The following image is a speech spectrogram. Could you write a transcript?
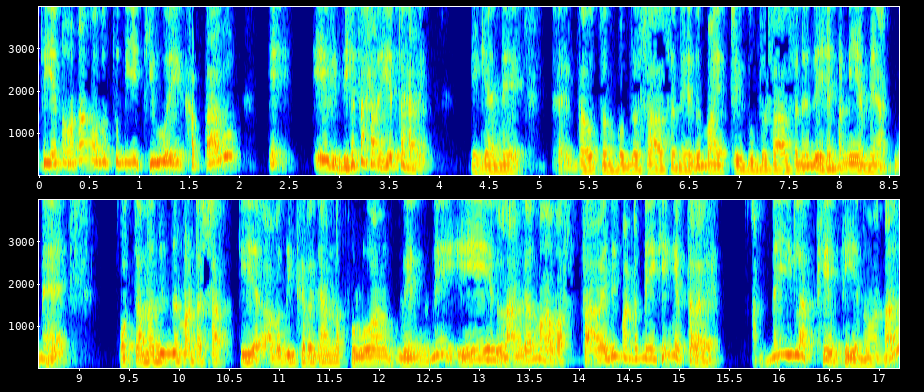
තියෙනවා නම් ඔබතුමිය කිව්ව ඒ කතාව ඒ විදිහට හරියට හරි. ඒ කියන්නේ ගෞතම බුද්ධ ශාසනයේද මෛත්‍රී බුද්ධ ශාසනයේද එහෙම නියමයක් නැහැ. කොතනදීද මට ශක්තිය අවදි කරගන්න පුළුවන් වෙන්නේ ඒ ළඟම අවස්ථාවේදී මට මේකෙන් එතර වෙන්න. අන්න ඉලක්කය තියෙනවා නම්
